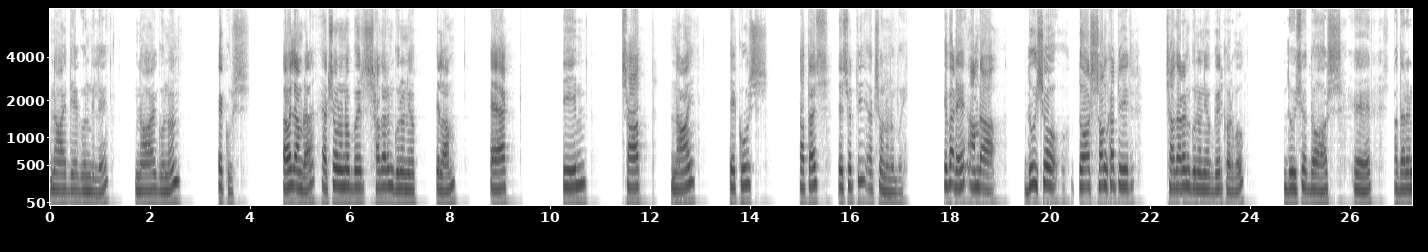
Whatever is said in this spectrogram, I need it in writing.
নয় দিয়ে গুণ দিলে নয় গুণন একুশ। তাহলে আমরা একশো উননব্বইয়ের সাধারণ গুণনীয়ক পেলাম এক তিন, সাত, নয়, একুশ, সাতাশ, তেষট্টি, একশো উননব্বই। এবারে আমরা দুইশো দশ সংখ্যাটির সাধারণ গুণনীয়ক বের করব। দুইশো দশ এর সাধারণ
